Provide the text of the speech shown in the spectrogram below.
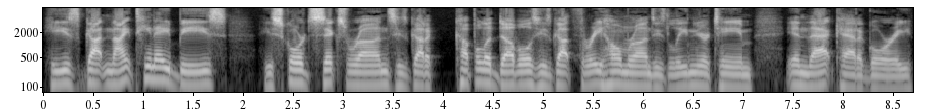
He's got 19 ABs. He's scored six runs. He's got a couple of doubles. He's got three home runs. He's leading your team in that category.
